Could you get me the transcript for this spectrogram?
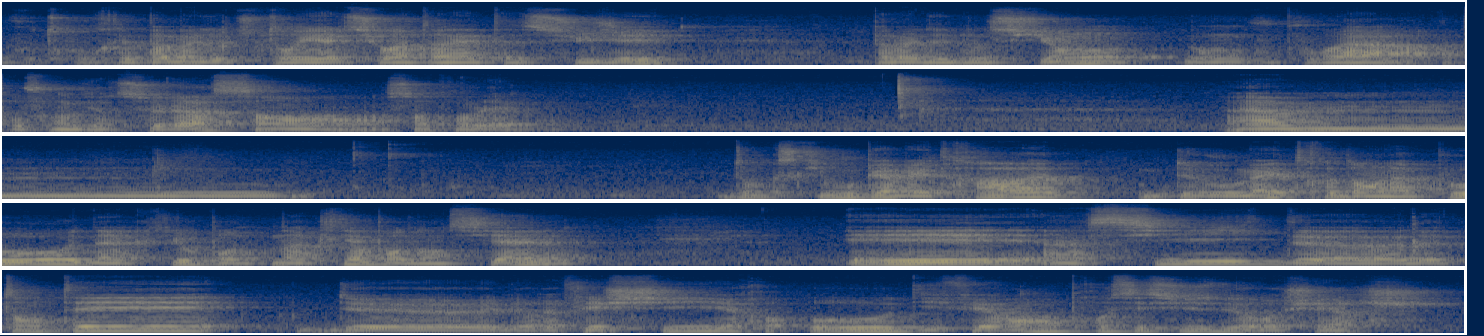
Vous trouverez pas mal de tutoriels sur internet à ce sujet, pas mal de notions, donc vous pourrez approfondir cela sans problème. Euh, donc ce qui vous permettra de vous mettre dans la peau d'un client, potentiel et ainsi de, tenter de, réfléchir aux différents processus de recherche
